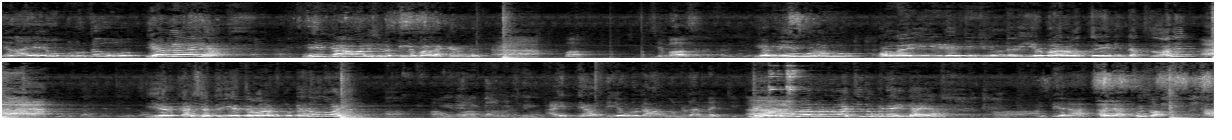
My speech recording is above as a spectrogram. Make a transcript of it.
ఏమో అయ్యా ఏమో గుణుగుతావు ఏం లేదయ్యా నీకు కావాల్సిన పిల్ల మా దగ్గర ఉన్నది. ఇక మేము కూడా కొల్ల ఈడేరించి ఉన్నది ఏ భారం వస్తుందో ఏ నింద వస్తుందో అని ఇయర్ కలిసి చేద్దామని అనుకుంటాను నువ్వు అయితే ఆ దేవుడు నాన్న ఉన్నాడు అన్నచ్చి మేము అనుకున్నప్పుడు వచ్చింది ఒకటే అయిందాయా అంతేనా? అయ్యా కూర్చో ఆ,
